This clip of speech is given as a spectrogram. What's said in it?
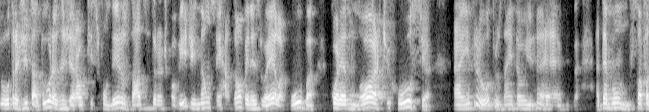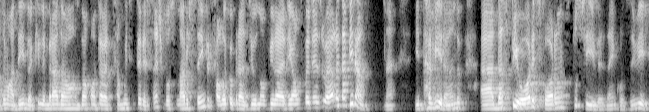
outras ditaduras em geral que esconderam os dados durante o Covid, e não sem razão, Venezuela, Cuba, Coreia do Norte, Rússia, ah, entre outros, né? Então, é até bom só fazer um adendo aqui, lembrar de uma, de uma contradição muito interessante. Bolsonaro sempre falou que o Brasil não viraria um Venezuela e está virando, né? E está virando ah, das piores formas possíveis, né? Inclusive,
